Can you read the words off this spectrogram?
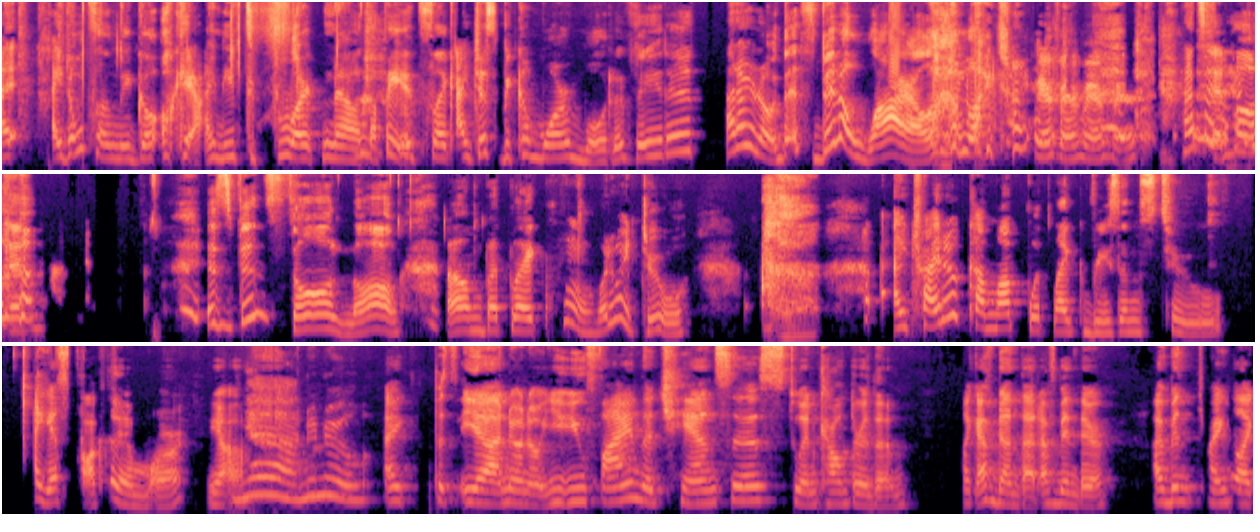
I, I don't suddenly go, okay, I need to flirt now. Tapi it's like I just become more motivated. I don't know. It's been a while. I'm like trying fair, fair, fair, fair. Has it? Has it? it's been so long. Um, but like, hmm, what do I do? I try to come up with like reasons to, I guess, talk to him more. Yeah. Yeah, no, no. I, but yeah, no, no. You, you find the chances to encounter them. Like I've done that. I've been there. I've been trying to like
